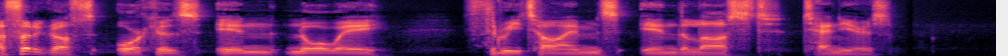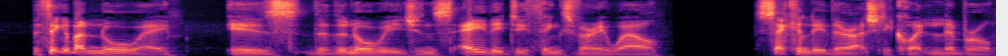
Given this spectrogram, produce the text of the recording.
I photographed orcas in Norway three times in the last 10 years. The thing about Norway is that the Norwegians, A, they do things very well. Secondly, they're actually quite liberal.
